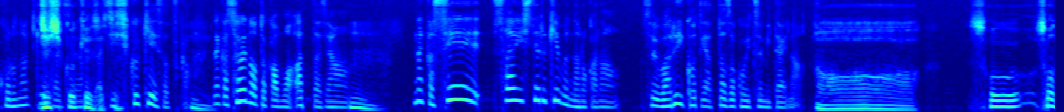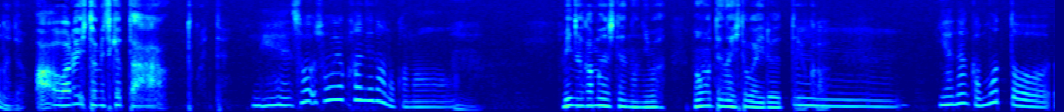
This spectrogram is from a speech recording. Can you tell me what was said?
コロナ警察自粛警察。自粛警察か、うん。なんかそういうのとかもあったじゃん、うん、なんか制裁してる気分なのかな？そういう悪いことやったぞこいつみたいな。ああそうそうなんじゃああ悪い人見つけたとか言って、ねえそうそういう感じなのかな、うん。みんな我慢してんのには守ってない人がいるっていうか、ん。いやなんかもっと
